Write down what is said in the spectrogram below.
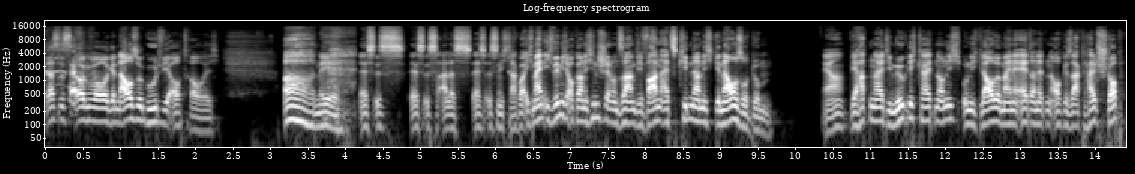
das ist irgendwo genauso gut wie auch traurig. Ah, nee, es ist, es ist alles, es ist nicht tragbar. Ich meine, ich will mich auch gar nicht hinstellen und sagen, wir waren als Kinder nicht genauso dumm. Ja, wir hatten halt die Möglichkeiten auch nicht und ich glaube, meine Eltern hätten auch gesagt, halt, stopp.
